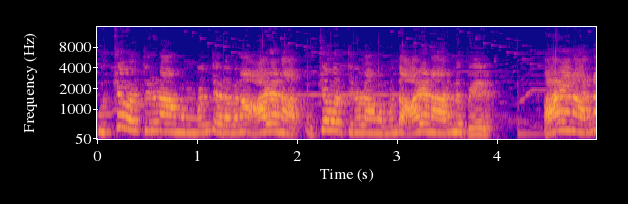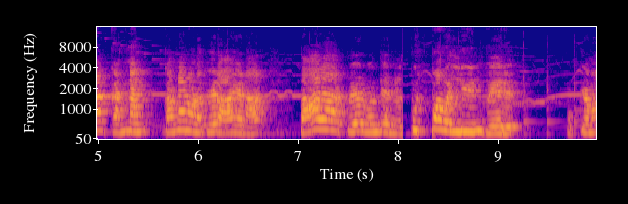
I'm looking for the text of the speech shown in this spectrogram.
உற்சவர் திருநாமம் வந்து என்னதுன்னா ஆயனார். உற்சவர் திருநாமம் வந்து ஆயனார்னு பேரு. ஆயனார்னா கண்ணன். கண்ணனோட பேர் ஆயனார். தாயார் பேர் வந்து என்ன? புஷ்பவல்லின்னு பேரு. முக்கியமா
